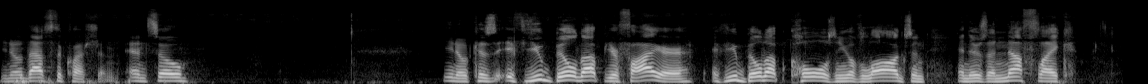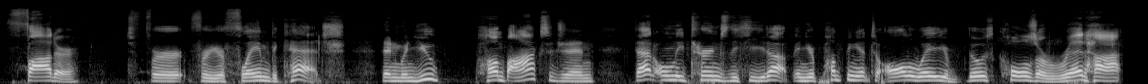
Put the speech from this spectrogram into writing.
You know, that's the question. And so, you know, because if you build up your fire, if you build up coals and you have logs and, and there's enough like fodder for, for your flame to catch, then when you pump oxygen, that only turns the heat up and you're pumping it to all the way your, those coals are red hot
